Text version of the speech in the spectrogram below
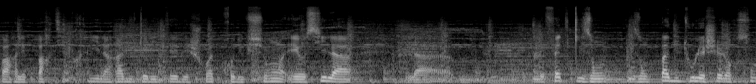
par les partis pris, la radicalité des choix de production et aussi le fait qu'ils n'ont pas du tout léché leur son.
